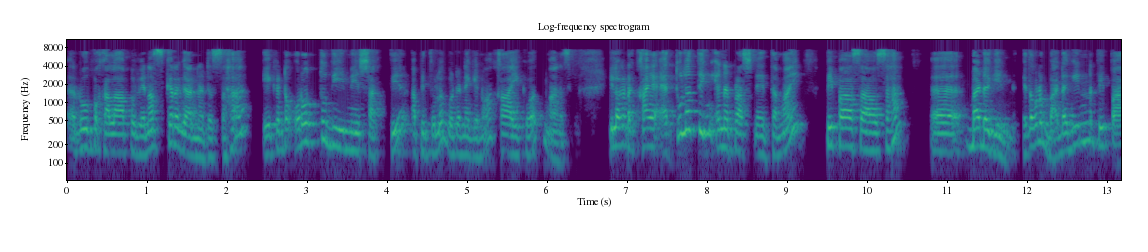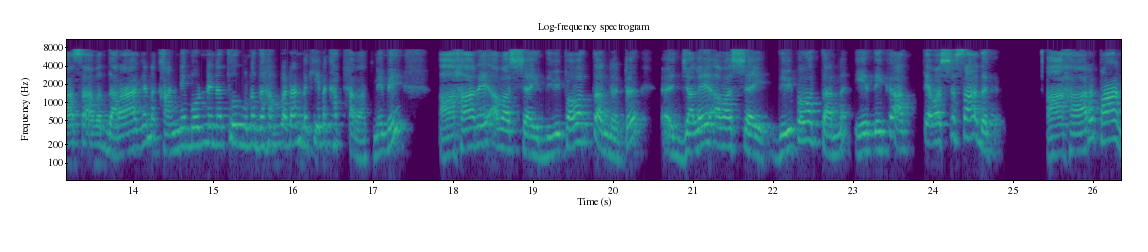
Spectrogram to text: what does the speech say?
රූප කලාප වෙනස් කර ගන්නට සහ ඒකට ඔරොත්තු දීමේ ශක්තිය අපි තුල ගොඩනගෙනවා කායිකවත් මානසික. ඊළඟට කය ඇතුළතින් එන ප්‍රශ්නේ තමයි පිපාසාව සහ බඩගින්න. එතකොට බඩගින්න පිපාසාව දරාගෙන කන්නේ බොන්නේ නැතුව ಗುಣධම් වඩන්න කියන කතාවක් නෙමෙයි. ආහාරය අවශ්‍යයි දිවි පවත්වන්නට, ජලය අවශ්‍යයි දිවි පවත්වන්න. මේ දෙක අත්‍යවශ්‍ය සාධක. ආහාර පාන.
